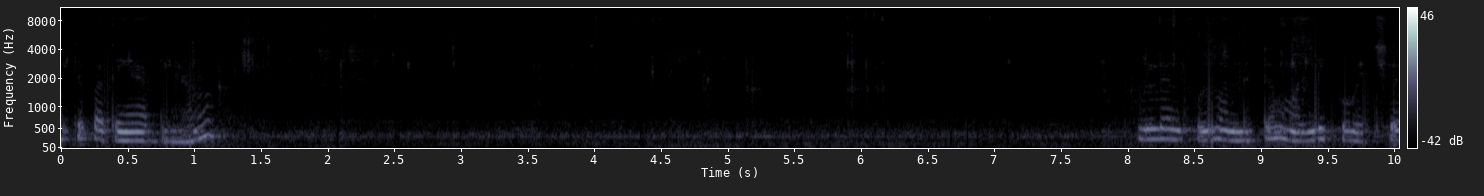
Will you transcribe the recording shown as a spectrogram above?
இது பார்த்தீங்க அப்படின்னா ஃபுல் அண்ட் ஃபுல் வந்துட்டு மல்லிகைப்பூ வச்சு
